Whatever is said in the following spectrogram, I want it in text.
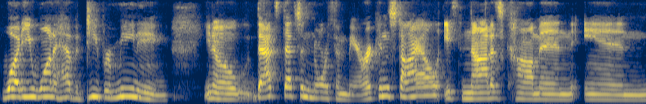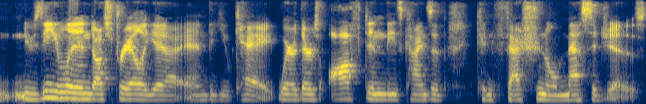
Why do you want to have a deeper meaning? You know, that's that's a North American style. It's not as common in New Zealand, Australia, and the UK, where there's often these kinds of confessional messages,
